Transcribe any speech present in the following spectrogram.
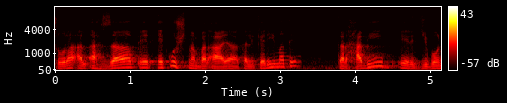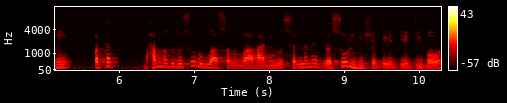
সোরা আল আহজাব এর একুশ নম্বর আয়াত আল করিমাতে তার হাবিব এর জীবনে, অর্থাৎ মোহাম্মদ রসুল্লাহ সাল্লাহ আলী ওসাল্লামের রসুল হিসেবে যে জীবন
